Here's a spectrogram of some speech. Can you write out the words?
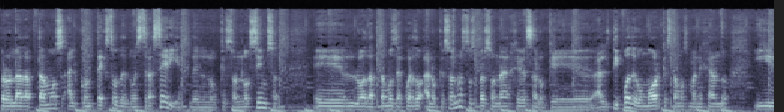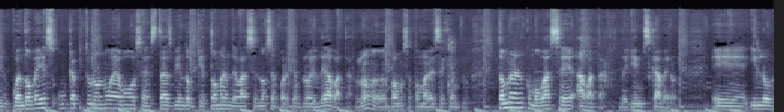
pero la adaptamos al contexto de nuestra serie, de lo que son los Simpsons. Eh, lo adaptamos de acuerdo a lo que son nuestros personajes, a lo que, al tipo de humor que estamos manejando. Y cuando ves un capítulo nuevo, o sea, estás viendo que toman de base, no sé, por ejemplo, el de Avatar, ¿no? Vamos a tomar ese ejemplo. Toman como base Avatar de James Cameron. Eh, y lo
